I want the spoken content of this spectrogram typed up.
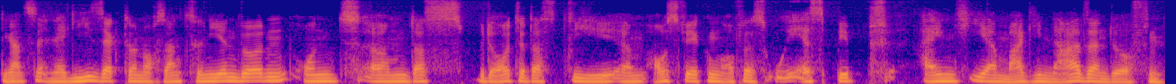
den ganzen Energiesektor noch sanktionieren würden. Und ähm, das bedeutet, dass die ähm, Auswirkungen auf das US-BIP eigentlich eher marginal sein dürfen.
